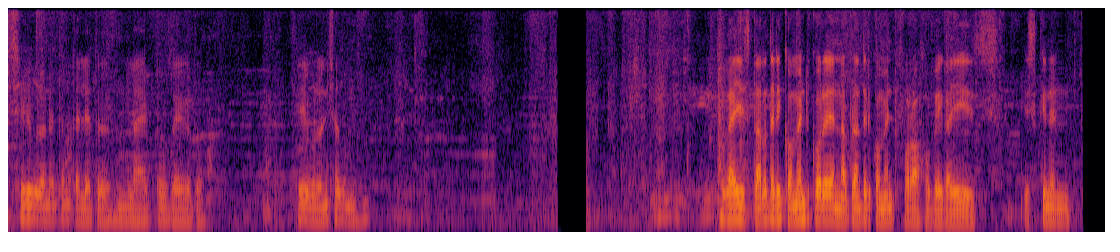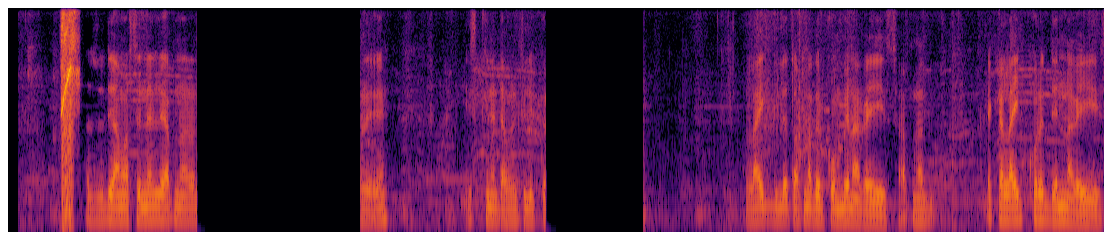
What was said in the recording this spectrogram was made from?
যদি নিতাম, তাহলে তাড়াতাড়ি কমেন্ট করেন, আপনাদের কমেন্ট পড়া হবে গাইস স্ক্রিনে যদি আমার চ্যানেলে আপনারা স্ক্রিনে ডাবল ক্লিক করে লাইক দিলে তো আপনাদের কমবে না গাইস আপনার একটা লাইক করে দেন না গাইস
